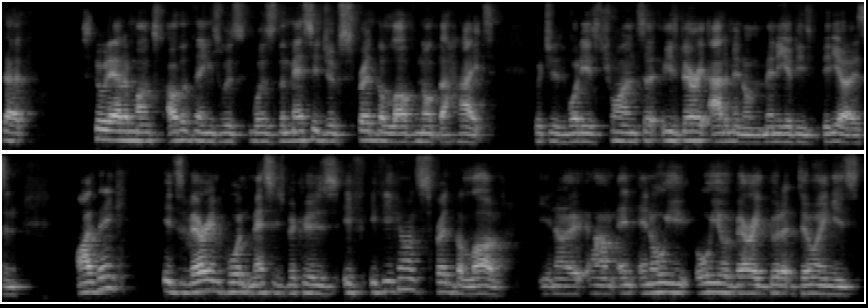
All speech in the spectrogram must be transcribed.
that stood out amongst other things was, was the message of spread the love, not the hate, which is what he's trying to, he's very adamant on many of his videos. And I think it's a very important message because if, if you can't spread the love, you know, um, and, and all you all you're very good at doing is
